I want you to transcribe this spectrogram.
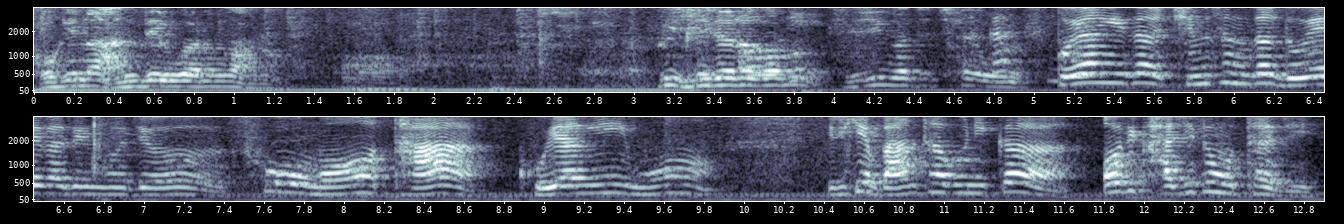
거기는 안 데려가는 거 알아. 어. 그 일하러 가면 귀신같이 차에 올라. 고양이들 짐승들 노예가 된 거죠. 소, 뭐, 닭, 고양이 뭐 이렇게 많다 보니까 어디 가지도 못하지.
